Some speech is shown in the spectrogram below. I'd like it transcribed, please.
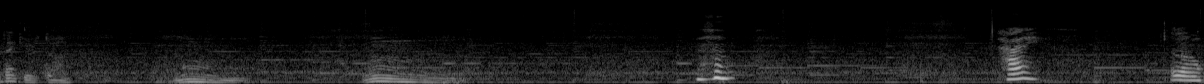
Mmm, didn't think you was done. Mmm. Mmm. Hi. Hello.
